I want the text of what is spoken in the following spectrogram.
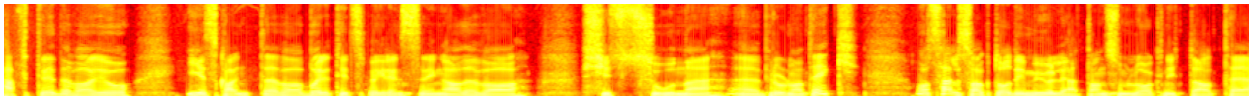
heftig, det var jo iskant, det var boretidsbegrensninger, det var kystsoneproblematikk. Og selvsagt òg de mulighetene som lå knytta til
